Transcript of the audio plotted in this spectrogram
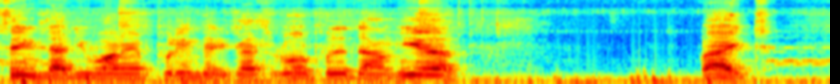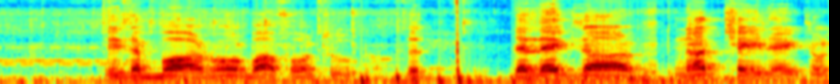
things that you want to put in there. You just roll, put it down here, right? It's a bar, roll bar for two. The, the legs are not K legs or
